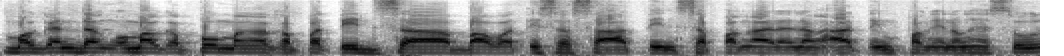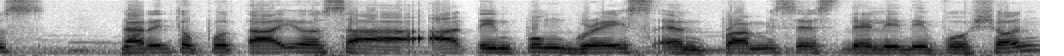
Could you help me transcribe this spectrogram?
Magandang umaga po mga kapatid sa bawat isa sa atin sa pangalan ng ating Panginoong Hesus. Narito po tayo sa ating pong Grace and Promises Daily Devotion.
